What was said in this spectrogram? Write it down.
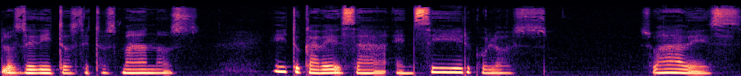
los deditos de tus manos y tu cabeza en círculos suaves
